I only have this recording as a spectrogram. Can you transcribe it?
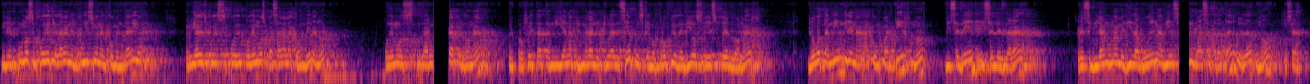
Miren, uno se puede quedar en el juicio, en el comentario, pero ya después podemos pasar a la condena, ¿no? Podemos dar un a perdonar. El profeta también ya en la primera lectura decía pues que lo propio de Dios es perdonar. Luego también miren a, a compartir, ¿no? Dice den y se les dará. Recibirán una medida buena, bien vas a tratar, ¿verdad? ¿No? O sea,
